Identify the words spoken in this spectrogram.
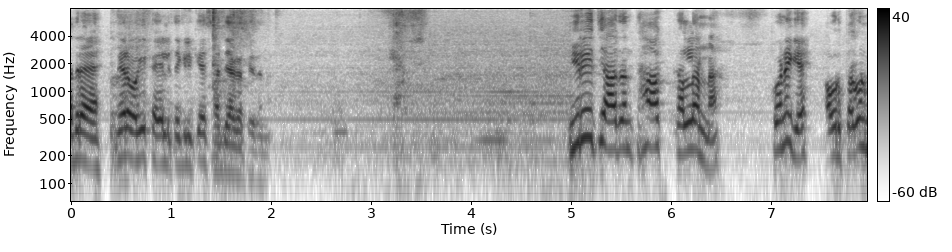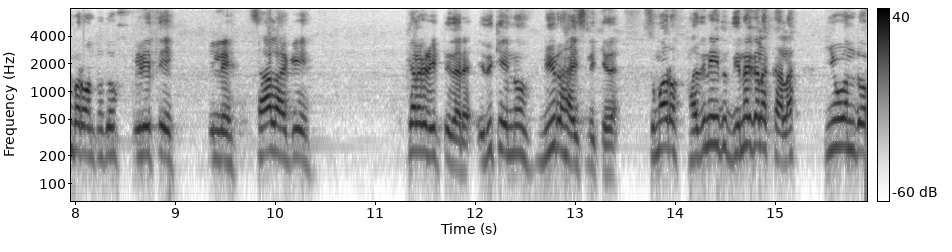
ಆದ್ರೆ ನೇರವಾಗಿ ಕೈಯಲ್ಲಿ ತೆಗಿಲಿಕ್ಕೆ ಸಾಧ್ಯ ಆಗುತ್ತೆ ಇದನ್ನು. ಈ ರೀತಿ ಆದಂತಹ ಕಲ್ಲನ್ನ ಕೊನೆಗೆ ಅವರು ತಗೊಂಡ್ ಬರುವಂಥದ್ದು ಈ ರೀತಿ ಇಲ್ಲಿ ಸಾಲಾಗಿ ಕೆಳಗಡೆ ಇಟ್ಟಿದ್ದಾರೆ. ಇದಕ್ಕೆ ಇನ್ನು ನೀರು ಹಾಯಿಸ್ಲಿಕ್ಕಿದೆ. ಸುಮಾರು ಹದಿನೈದು ದಿನಗಳ ಕಾಲ ಈ ಒಂದು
